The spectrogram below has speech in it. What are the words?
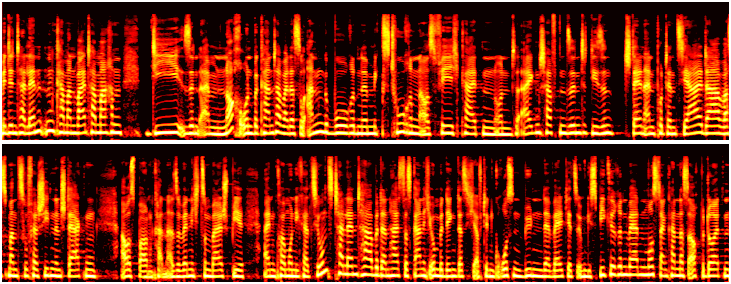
Mit den Talenten kann man weitermachen. Die sind einem noch unbekannter, weil das so angeborene Mixturen aus Fähigkeiten und Eigenschaften sind. Die sind, stellen ein Potenzial dar, was man zu verschiedenen Stärken ausbauen kann. Also wenn ich zum Beispiel ein Kommunikationstalent habe, dann heißt das gar nicht unbedingt, dass ich auf den großen Bühnen der Welt jetzt irgendwie Speakerin werden muss. Dann kann das auch bedeuten,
